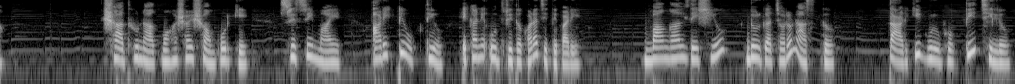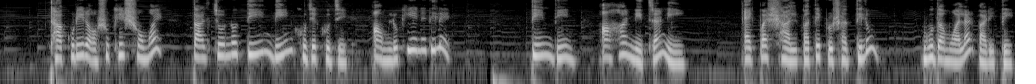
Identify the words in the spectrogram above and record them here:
সাধু নাগ মহাশয় সম্পর্কে শ্রী শ্রী মায়ের আরেকটি উক্তিও এখানে উদ্ধৃত করা যেতে পারে। বাঙাল দেশীয় দুর্গাচরণ আসত। তার কি গুরুভক্তি ছিল? ঠাকুরের অসুখের সময় তার জন্য তিন দিন খুঁজে খুঁজে আমলকি এনে দিলে? তিন দিন আহার নিদ্রা নেই। একবার শালপাতে প্রসাদ দিলুম, গুদামওয়ালার বাড়িতে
